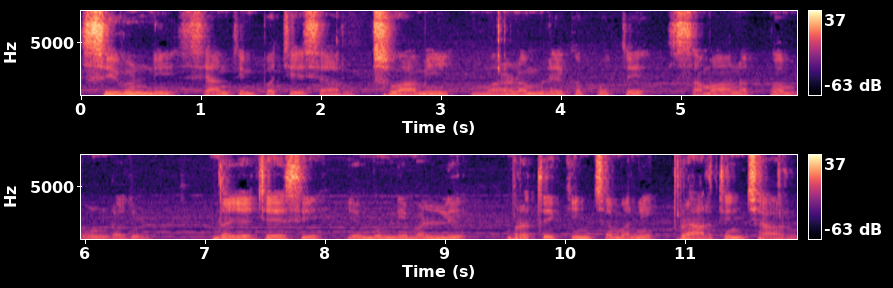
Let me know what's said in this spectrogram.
శివుణ్ణి శాంతింప చేశారు స్వామి మరణం లేకపోతే సమానత్వం ఉండదు. దయచేసి యముణ్ణి మళ్ళీ బ్రతికించమని ప్రార్థించారు.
